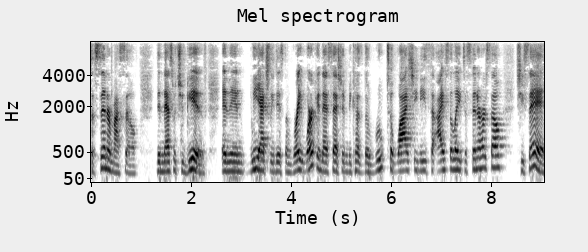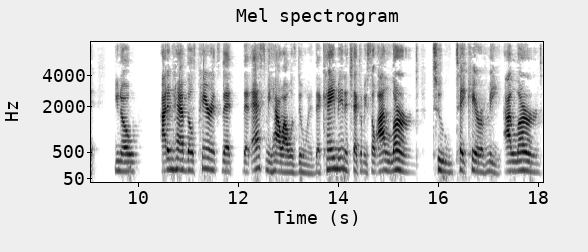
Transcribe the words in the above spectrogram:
to center myself, then that's what you give. And then we actually did some great work in that session because the root to why she needs to isolate to center herself, she said, you know, I didn't have those parents that that asked me how I was doing, that came in and checked on me. So I learned to take care of me. I learned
